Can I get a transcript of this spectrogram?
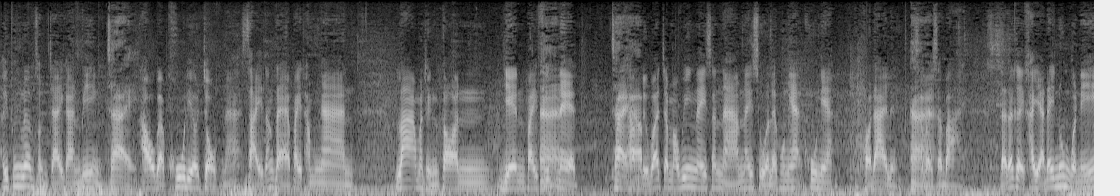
เฮ้ยเพิ่งเริ่มสนใจการวิ่ง ใช่ เอาแบบคู่เดียวจบนะ ใส่ตั้งแต่ไปทำงาน ลากมาถึงตอนเย็นไปฟิตเนสใช่ครับหรือว่าจะมาวิ่งในสนามในสวนอะไรพวกเนี้ยคู่เนี้ยพอได้เลย อ่า สบายสบายๆ แต่ถ้าเกิดใครอยากได้นุ่มกว่านี้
